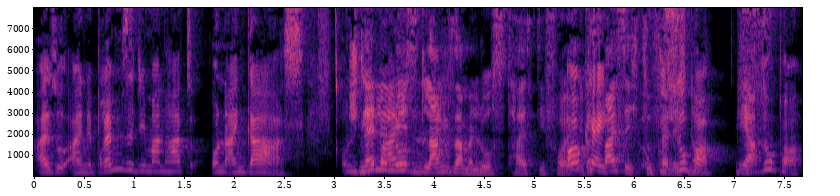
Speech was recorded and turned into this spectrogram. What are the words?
also eine Bremse, die man hat und ein Gas. Und Schnelle beiden- Lust, langsame Lust heißt die Folge. Das weiß ich zufällig Super. noch. Ja. Super,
